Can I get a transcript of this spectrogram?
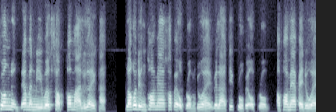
ช่วงหนึ่งเนี่ยมันมีเวิร์กช็อปเข้ามาเรื่อยค่ะ เราก็ดึงพ่อแม่เข้าไปอบรมด้วย เวลาที่ครูไปอบรม เอาพ่อแม่ไปด้วย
